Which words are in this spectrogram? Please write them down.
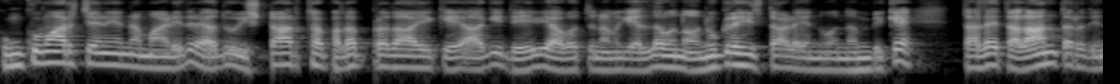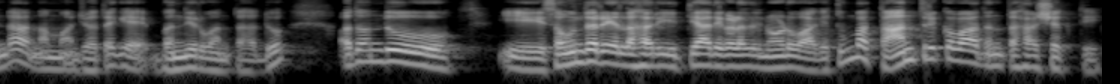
ಕುಂಕುಮಾರ್ಚನೆಯನ್ನು ಮಾಡಿದರೆ ಅದು ಇಷ್ಟಾರ್ಥ ಫಲಪ್ರದಾಯಕೆಯಾಗಿ ದೇವಿ ಅವತ್ತು ನಮಗೆ ಎಲ್ಲವನ್ನು ಅನುಗ್ರಹಿಸ್ತಾಳೆ ಎನ್ನುವ ನಂಬಿಕೆ ತಲೆ ತಲಾಂತರದಿಂದ ನಮ್ಮ ಜೊತೆಗೆ ಬಂದಿರುವಂತಹದ್ದು. ಅದೊಂದು ಈ ಸೌಂದರ್ಯ ಲಹರಿ ಇತ್ಯಾದಿಗಳಲ್ಲಿ ನೋಡುವ ಹಾಗೆ ತುಂಬ ತಾಂತ್ರಿಕವಾದಂತಹ ಶಕ್ತಿ.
